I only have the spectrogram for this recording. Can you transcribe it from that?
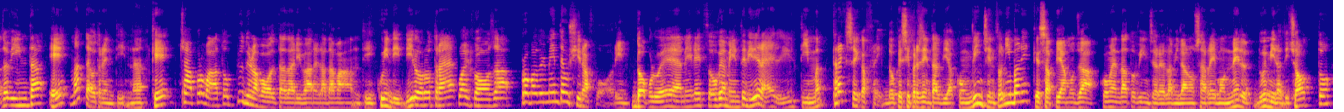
già vinta e Matteo Trentin che ci ha provato più di una volta ad arrivare là davanti. Quindi di loro tre qualcosa probabilmente uscirà fuori. Dopo l'UE Emirates ovviamente vi direi il team Trek Segafreddo che si presenta al via con Vincenzo Nibali che sappiamo già come è andato a vincere la Milano Sanremo nel 2018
